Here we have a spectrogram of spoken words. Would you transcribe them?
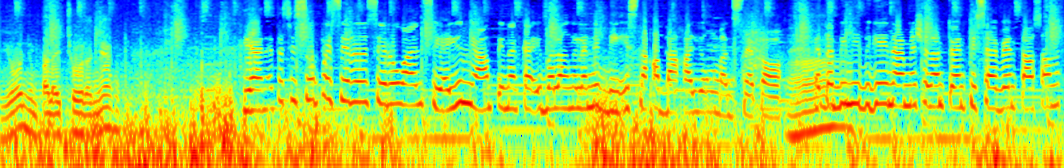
Yun, yung pala itsura niya. Yan, ito si Super 001C. Ayun nga, ang pinagkaiba lang nila ni B is nakabakal yung mags nito. Ah. Ito, binibigay namin siya ng 27,500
